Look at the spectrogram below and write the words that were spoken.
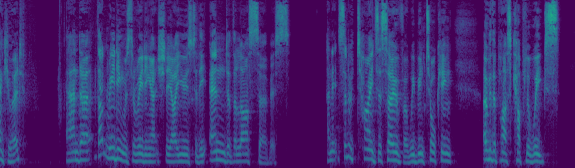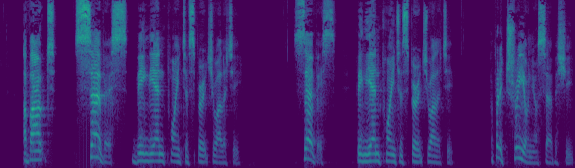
Thank you, Ed. And uh, that reading was the reading actually I used to the end of the last service. And it sort of tides us over. We've been talking over the past couple of weeks about service being the end point of spirituality. Service being the end point of spirituality. I put a tree on your service sheet.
